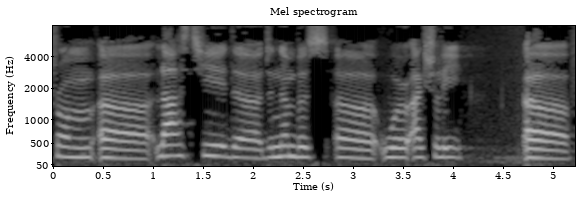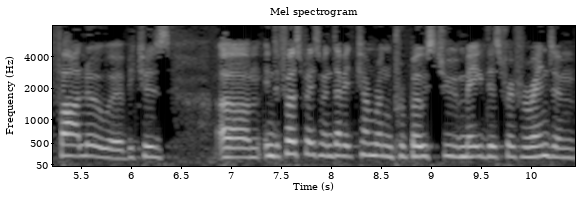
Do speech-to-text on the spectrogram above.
from uh, last year, the, the numbers uh, were actually uh, far lower because um, in the first place, when David Cameron proposed to make this referendum,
